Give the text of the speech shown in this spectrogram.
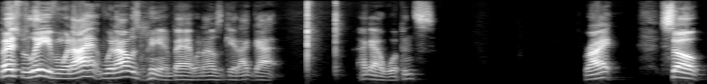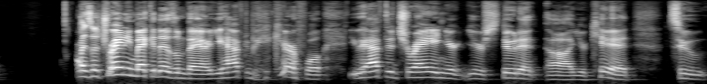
Best believe when I when I was being bad when I was a kid, I got I got whoopings. Right? So as a training mechanism there, you have to be careful. You have to train your your student, uh, your kid to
